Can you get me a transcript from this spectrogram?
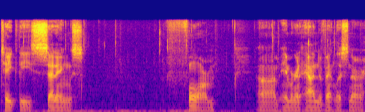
take the settings form um, and we're going to add an event listener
